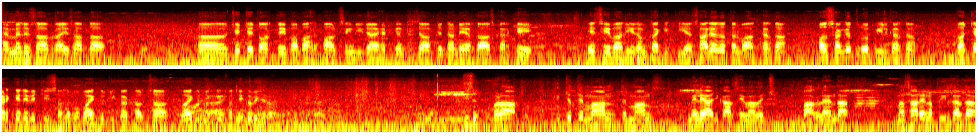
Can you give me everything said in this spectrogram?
ਐਮਐਲਏ ਸਾਹਿਬ, ਰਾਏ ਸਾਹਿਬ ਦਾ ਚੇਚੇ ਤੌਰ ਤੇ ਬਾਬਾ ਹਰਪਾਲ ਸਿੰਘ ਜੀ ਦਾ ਹੈੱਡ ਗ੍ਰੰਥੀ ਸਾਹਿਬ ਜਿਨ੍ਹਾਂ ਨੇ ਅਰਦਾਸ ਕਰਕੇ ਇਹ ਸੇਵਾ ਦੀ ਰਮਤਾ ਕੀਤੀ ਹੈ ਸਾਰਿਆਂ ਦਾ ਧੰਨਵਾਦ ਕਰਦਾ ਔਰ ਸੰਗਤ ਨੂੰ ਅਪੀਲ ਕਰਦਾ ਵੱਧ ਚੜ ਕੇ ਦੇ ਵਿੱਚ ਹਿੱਸਾ ਲਵੋ। ਵਾਹਿਗੁਰੂ ਜੀ ਕਾ ਖਾਲਸਾ ਵਾਹਿਗੁਰੂ ਜੀ ਕੀ ਫਤਿਹ। ਜੀ ਸਰ ਬੜਾ ਇੱਜ਼ਤ ਤੇ ਮਾਣ ਤੇ ਮਾਣ ਮਿਲਿਆ ਅੱਜ ਕਾਰ ਸੇਵਾ ਵਿੱਚ ਭਾਗ ਲੈਣ ਦਾ। ਮੈਂ ਸਾਰਿਆਂ ਨੂੰ ਅਪੀਲ ਕਰਦਾ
